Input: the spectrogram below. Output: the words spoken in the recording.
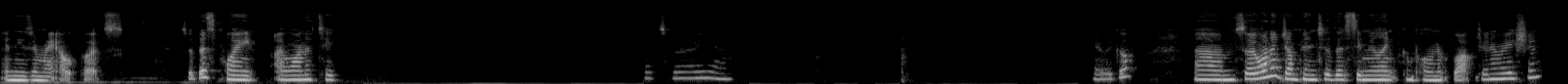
and these are my outputs. So at this point, I want to take, that's where I am. There we go. Um, so I want to jump into the Simulink component block generation.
